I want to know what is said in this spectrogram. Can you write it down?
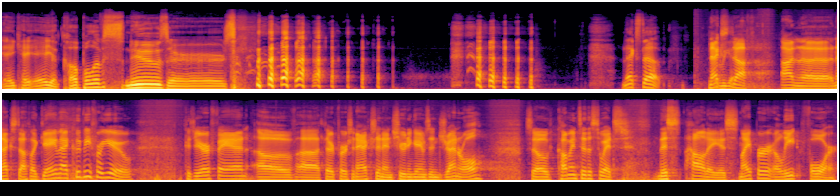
AKA a couple of snoozers. Next up. Next up on uh, next up, a game that could be for you because you're a fan of uh, third-person action and shooting games in general. So coming to the Switch this holiday is Sniper Elite Four.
